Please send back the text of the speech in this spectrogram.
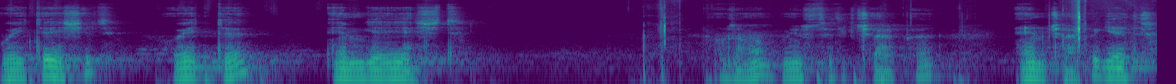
weight'e eşit. Weight de mg'ye eşit. O zaman müstatik çarpı m çarpı g'dir.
